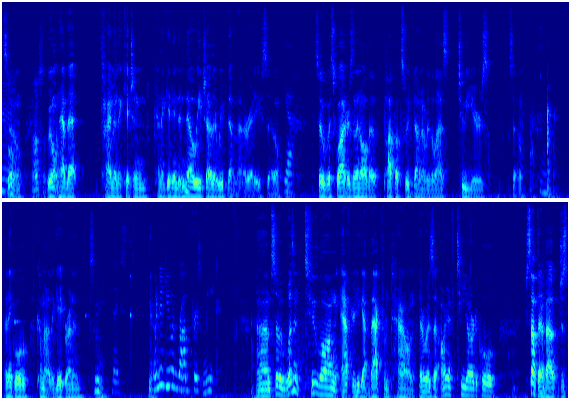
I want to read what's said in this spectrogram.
So Awesome. we won't have that time in the kitchen kind of getting to know each other. We've done that already. So Yeah. So with squatters and then all the pop ups we've done over the last two years. So I think we'll come out of the gate running. So. Nice. Yeah. When did you and Rob first meet? Um, so it wasn't too long after he got back from town. There was a RFT article, something about just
